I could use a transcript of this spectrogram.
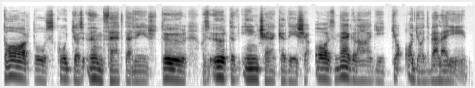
tartózkodj az önfertezéstől, az ördög incselkedése, az meglágyítja agyad velejét.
